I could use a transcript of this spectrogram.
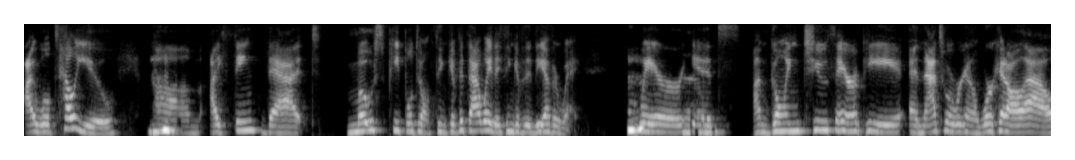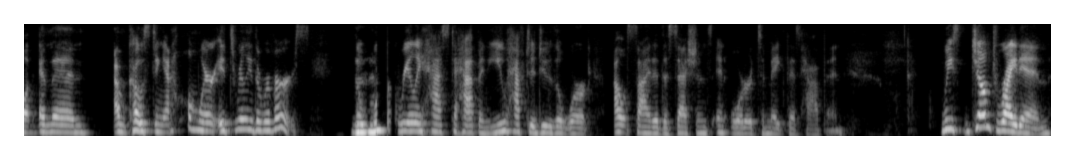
I will tell you, mm-hmm. um, I think that most people don't think of it that way. They think of it the other way, mm-hmm. where yeah. it's, I'm going to therapy and that's where we're going to work it all out. And then I'm coasting at home, where it's really the reverse. The mm-hmm. work really has to happen. You have to do the work outside of the sessions in order to make this happen. We jumped right in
